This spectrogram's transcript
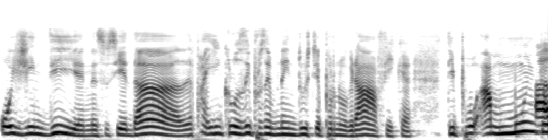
hoje em dia, na sociedade, pá, inclusive, por exemplo, na indústria pornográfica, Tipo, há muito, ah,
